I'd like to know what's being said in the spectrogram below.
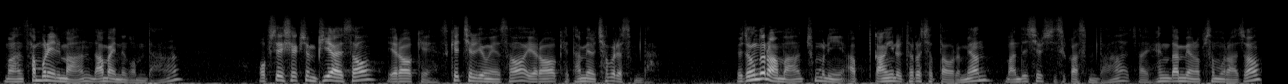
뭐 한 3분의 1만 남아있는 겁니다. offset 섹션 B에서 이렇게 스케치를 이용해서 이렇게 단면을 쳐버렸습니다. 이 정도는 아마 충분히 앞 강의를 들으셨다 그러면 만드실 수 있을 것 같습니다. 자 횡단면 없음으로 하죠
